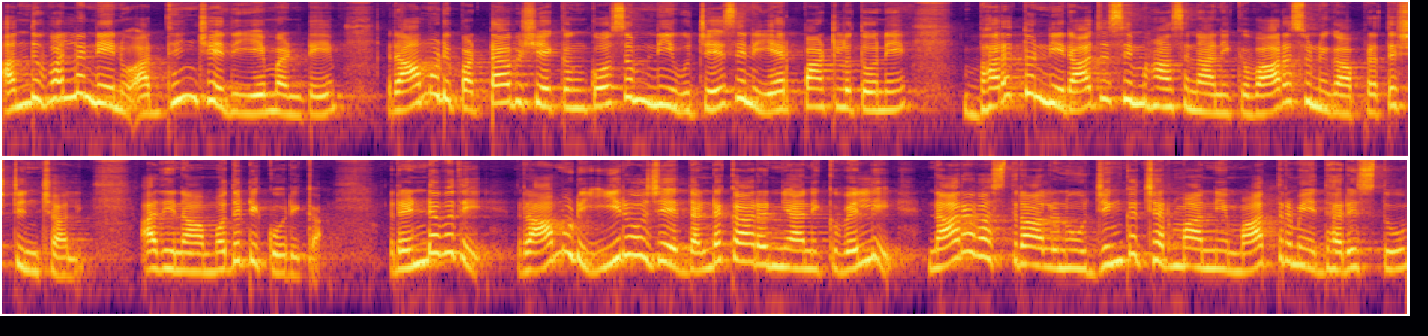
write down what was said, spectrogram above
అందువల్ల నేను అర్థించేది ఏమంటే రాముడి పట్టాభిషేకం కోసం నీవు చేసిన ఏర్పాట్లతోనే భరతుణ్ణి రాజసింహాసనానికి వారసునిగా ప్రతిష్ఠించాలి. అది నా మొదటి కోరిక. రెండవది రాముడు ఈరోజే దండకారణ్యానికి వెళ్ళి నారవస్త్రాలను జింక చర్మాన్ని మాత్రమే ధరిస్తూ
